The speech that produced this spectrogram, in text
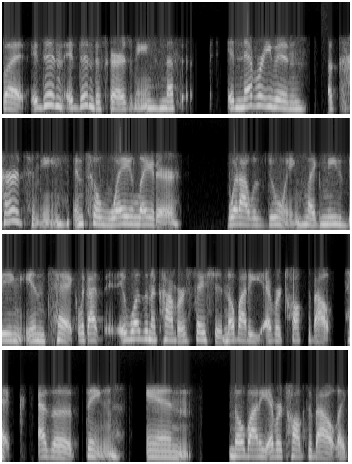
but it didn't it didn't discourage me. Nothing. It never even occurred to me until way later what I was doing, like me being in tech. Like I, it wasn't a conversation. Nobody ever talked about tech as a thing, and nobody ever talked about like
